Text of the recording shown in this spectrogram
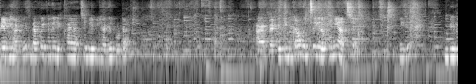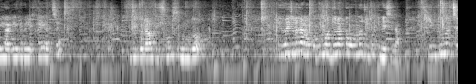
বেবি হাগের। দেখো এখানে লেখাই আছে বেবি হাগের প্রোডাক্ট আর প্যাকেটিংটাও হচ্ছে এরকমই আছে। এই যে, বেবি হাগে এখানে লেখাই আছে। জুতোটাও ভীষণ সুন্দর। কি হয়েছিল জানো? প্রথমে ওর জন্য একটা অন্য জুতো কিনেছিলাম। কিন্তু হচ্ছে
